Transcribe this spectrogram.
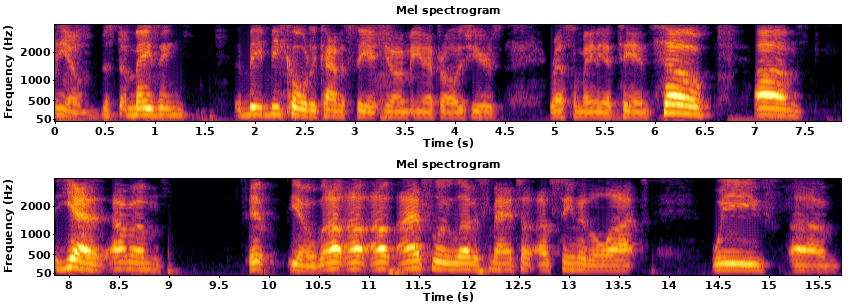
you know just amazing. It'd be be cool to kind of see it. You know what I mean? After all these years, WrestleMania ten. So, um, yeah, I'm um, it. You know, I I, I- I absolutely love this match. I, I've seen it a lot. We've um,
